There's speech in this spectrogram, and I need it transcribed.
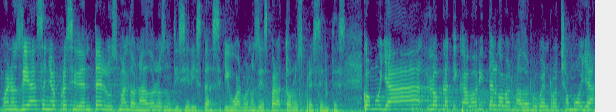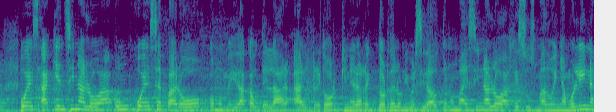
Buenos días, señor presidente. Luz Maldonado, los noticieristas. Igual buenos días para todos los presentes. Como ya lo platicaba ahorita el gobernador Rubén Rocha Moya, pues aquí en Sinaloa un juez separó como medida cautelar al rector, quien era rector de la Universidad Autónoma de Sinaloa, Jesús Madueña Molina.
